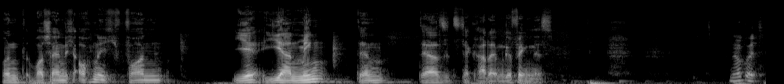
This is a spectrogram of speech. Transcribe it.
Und wahrscheinlich auch nicht von Ye Yan Ming, denn der sitzt ja gerade im Gefängnis. Na gut.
